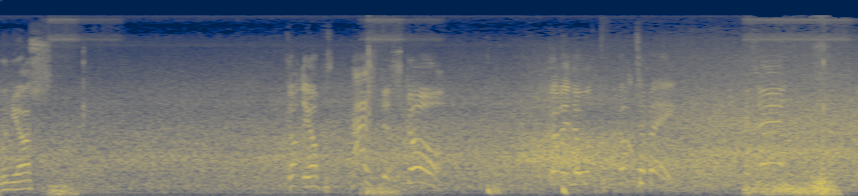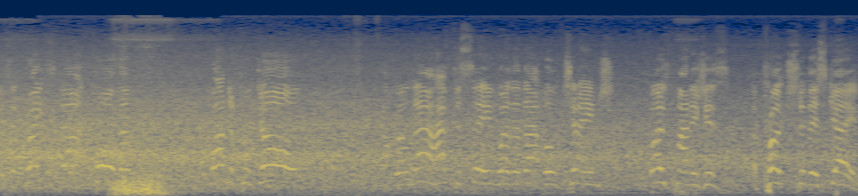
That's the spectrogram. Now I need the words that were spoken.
Munoz. Got the opposite. Has to score. Got in the... Got. It's in. It's a great start for them. Wonderful goal. And we'll now have to see whether that will change both managers' approach to this game.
